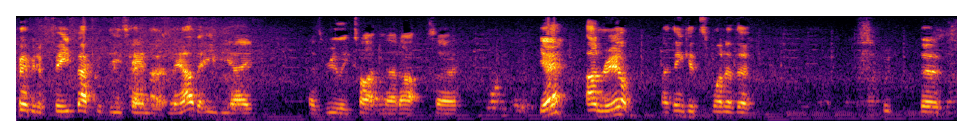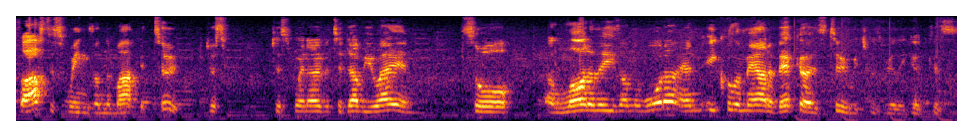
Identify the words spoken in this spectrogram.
fair bit of feedback with these handles now. The EVA has really tightened that up. So yeah, unreal. I think it's one of the the fastest wings on the market too. Just just went over to WA and saw a lot of these on the water and equal amount of echoes too, which was really good because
